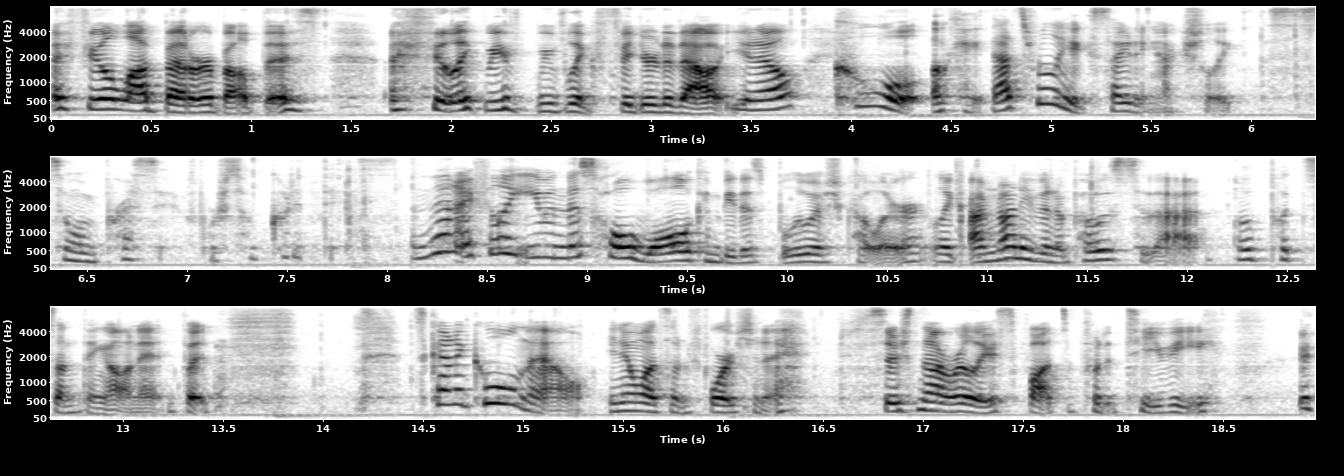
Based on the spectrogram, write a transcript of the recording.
I feel a lot better about this. I feel like we've we've like figured it out, you know? Cool. Okay, that's really exciting actually. This is so impressive. We're so good at this. And then I feel like even this whole wall can be this bluish color. Like I'm not even opposed to that. I'll put something on it, but it's kind of cool now. You know what's unfortunate? There's not really a spot to put a TV.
